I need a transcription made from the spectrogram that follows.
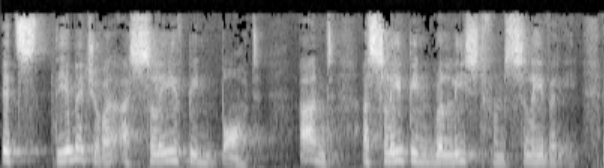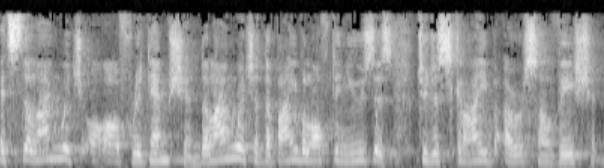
It's the image of a, a, slave being bought and a slave being released from slavery. It's the language of redemption, the language that the Bible often uses to describe our salvation,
